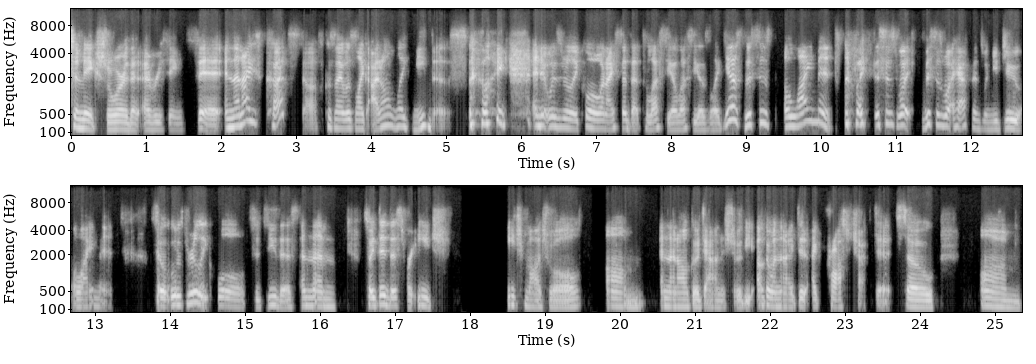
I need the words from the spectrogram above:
to make sure that everything fit. And then I cut stuff because I was like, I don't like need this. like, and it was really cool when I said that to Lesia. Lesia's like, yes, this is alignment. like this is what this is what happens when you do alignment. So it was really cool to do this. And then so I did this for each each module. Um, and then I'll go down and show the other one that I did. I cross-checked it. So um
